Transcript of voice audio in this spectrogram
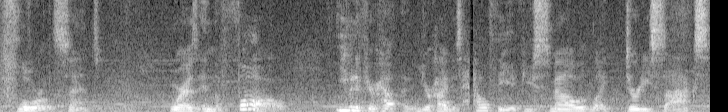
floral scent. Whereas in the fall, even if your your hive is healthy, if you smell like dirty socks,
